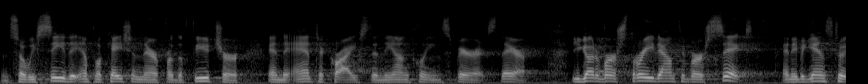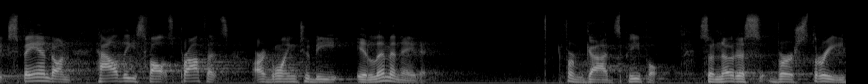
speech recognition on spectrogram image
And so we see the implication there for the future and the Antichrist and the unclean spirits there. You go to verse 3 down to verse 6, and he begins to expand on how these false prophets are going to be eliminated from God's people. So notice verse 3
